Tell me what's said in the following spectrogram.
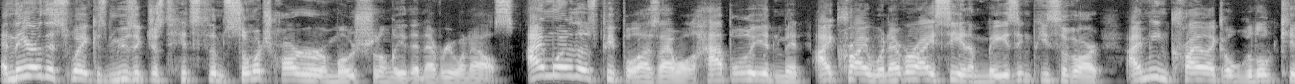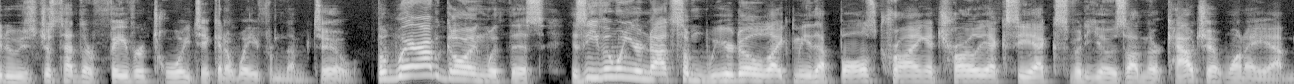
and they are this way because music just hits them so much harder emotionally than everyone else. I'm one of those people, as I will happily admit, I cry whenever I see an amazing piece of art. I mean cry like a little kid who's just had their favorite toy taken away from them too. But where I'm going with this is even when you're not some weirdo like me that balls crying at Charli XCX videos on their couch at 1am,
